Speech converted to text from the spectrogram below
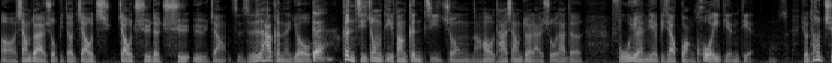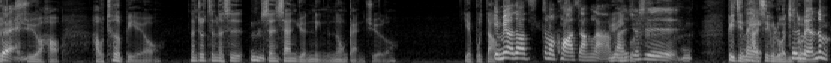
呃相对来说比较郊区郊区的区域这样子，只是它可能又对。更集中的地方更集中，然后它相对来说它的幅务员也比较广阔一点点，有到九区哦，好好特别哦，那就真的是嗯。深山园岭的那种感觉咯，也不到也，没有到这么夸张啦，反正就是 毕竟它还是一个伦敦，就是没有那么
